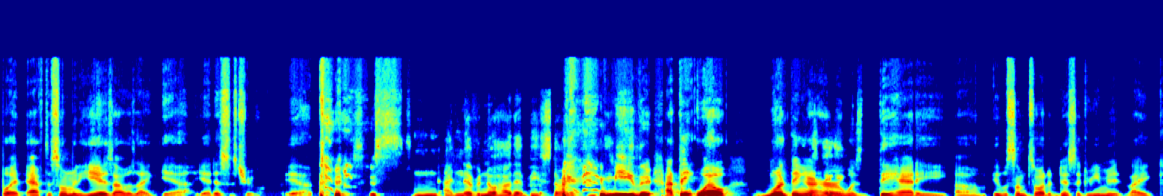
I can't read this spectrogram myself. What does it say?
but after so many years, I was like, yeah, yeah, this is true. Yeah, I never know how that beef started. me either. I think. Well, one thing I heard was they had a. um It was some sort of disagreement, like,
